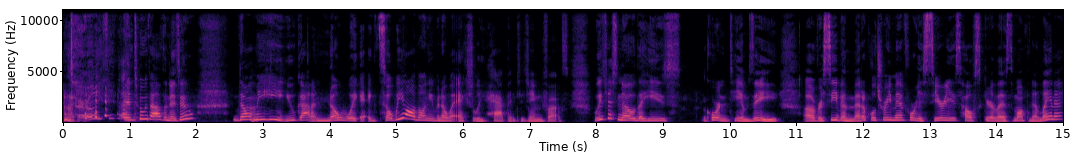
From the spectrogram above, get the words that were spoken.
in 2002 don't mean he you gotta know what so we all don't even know what actually happened to jamie Foxx. we just know that he's according to tmz uh, receiving medical treatment for his serious health scare last month in atlanta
